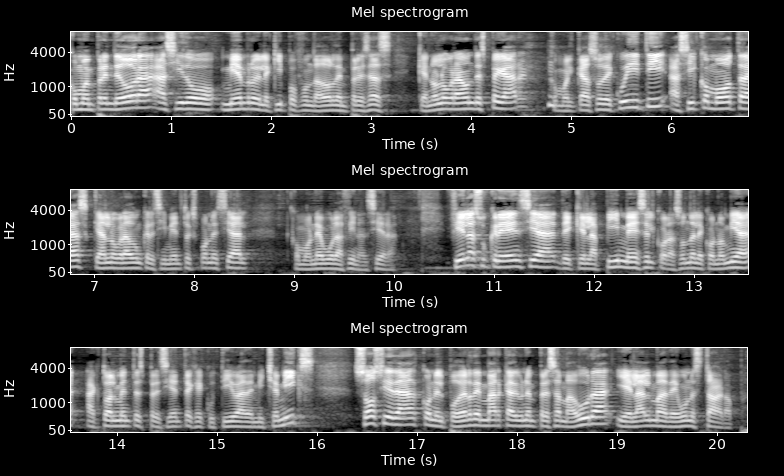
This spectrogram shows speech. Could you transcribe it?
Como emprendedora ha sido miembro del equipo fundador de empresas que no lograron despegar, como el caso de Quiddity, así como otras que han logrado un crecimiento exponencial, como Nebula Financiera. Fiel a su creencia de que la pyme es el corazón de la economía, actualmente es presidenta ejecutiva de Michemix, sociedad con el poder de marca de una empresa madura y el alma de una startup.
